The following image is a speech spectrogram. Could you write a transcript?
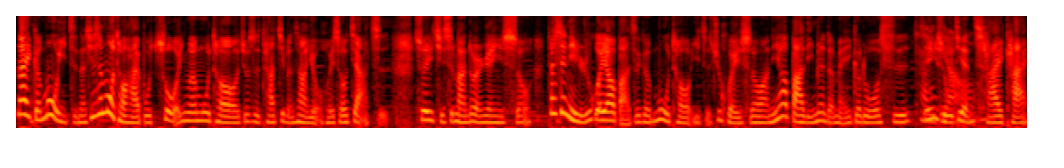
那一个木椅子呢？其实木头还不错，因为木头就是它基本上有回收价值，所以其实蛮多人愿意收。但是你如果要把这个木头椅子去回收啊，你要把里面的每一个螺丝、金属件拆开。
